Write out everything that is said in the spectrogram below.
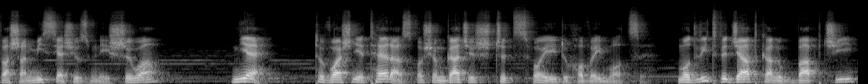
wasza misja się zmniejszyła? Nie, to właśnie teraz osiągacie szczyt swojej duchowej mocy. Modlitwy dziadka lub babci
